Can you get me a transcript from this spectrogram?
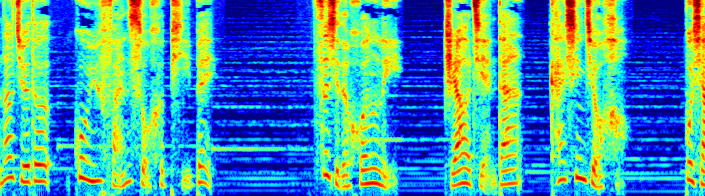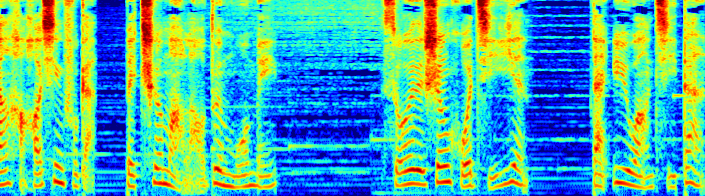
倒觉得过于繁琐和疲惫。自己的婚礼只要简单、开心就好，不想好好幸福感被车马劳顿磨没。所谓的生活极艳，但欲望极淡。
